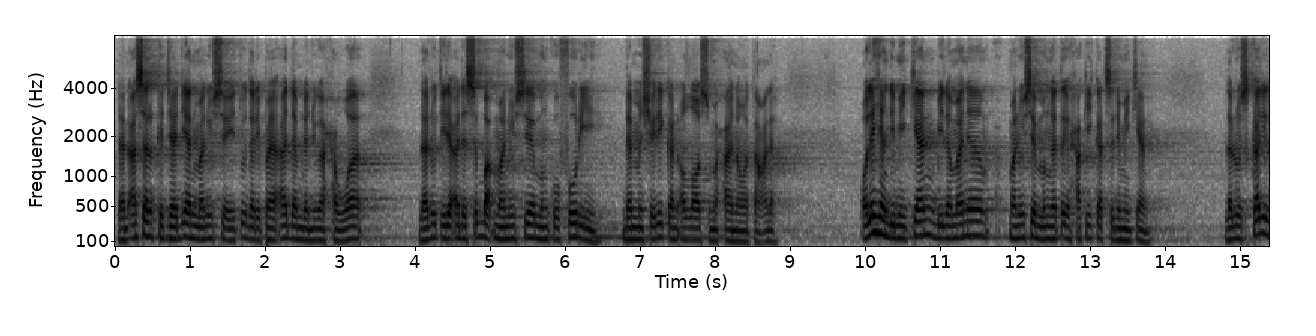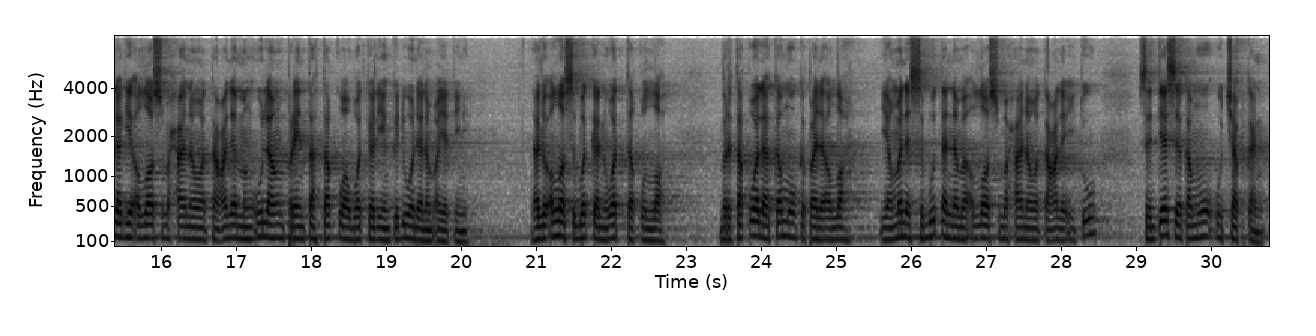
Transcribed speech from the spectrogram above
Dan asal kejadian manusia itu daripada Adam dan juga Hawa lalu tidak ada sebab manusia mengkufuri dan mensyirikan Allah Subhanahu wa taala. Oleh yang demikian bila mana manusia mengetahui hakikat sedemikian lalu sekali lagi Allah Subhanahu wa taala mengulang perintah takwa buat kali yang kedua dalam ayat ini. Lalu Allah sebutkan wattaqullah. Bertakwalah kamu kepada Allah yang mana sebutan nama Allah Subhanahu wa taala itu sentiasa kamu ucapkan.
